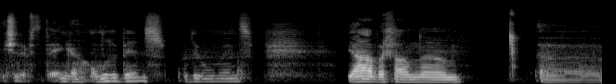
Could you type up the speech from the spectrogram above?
ik zit even te denken aan andere bands op dit moment. Ja, we gaan, ehm, eh,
